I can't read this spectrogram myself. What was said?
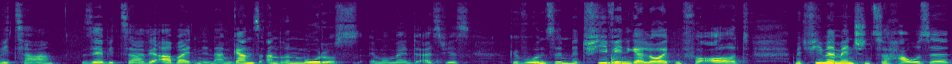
bizarr, sehr bizarr. Wir arbeiten in einem ganz anderen Modus im Moment, als wir es gewohnt sind, mit viel weniger Leuten vor Ort, mit viel mehr Menschen zu Hause,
